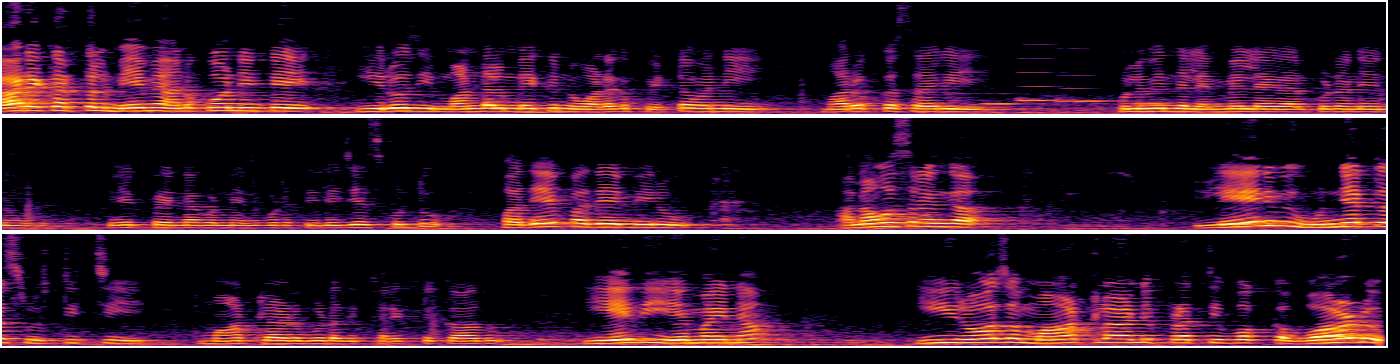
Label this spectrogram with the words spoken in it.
కార్యకర్తలు మేమే అనుకోనింటే ఈరోజు ఈ మండలంలోకి నువ్వు అడగ పెట్టవని మరొక్కసారి పులివిందల ఎమ్మెల్యే గారు కూడా నేను పేరు పేరున కూడా నేను కూడా తెలియజేసుకుంటూ పదే పదే మీరు అనవసరంగా లేనివి ఉన్నట్ల సృష్టించి మాట్లాడడం కూడా అది కరెక్ట్ కాదు. ఏది ఏమైనా ఈరోజు మాట్లాడిన ప్రతి ఒక్క వర్డు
